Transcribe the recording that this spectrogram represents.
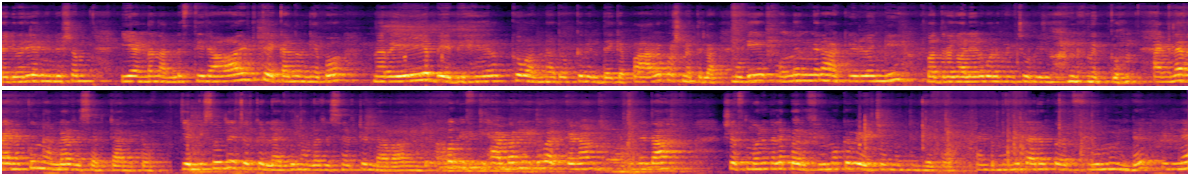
ഡെലിവറി കഴിഞ്ഞതിന് ശേഷം ഈ എണ്ണ നല്ല സ്ഥിരമായിട്ട് തേക്കാൻ തുടങ്ങിയപ്പോൾ നിറയെ ബേബി ഹെയർ ഒക്കെ വന്ന് അതൊക്കെ വലുതാക്കി അപ്പം ആകെ പ്രശ്നത്തില്ല മുടി ഒന്ന് ഇങ്ങനെ ആക്കിയില്ലെങ്കിൽ ഭദ്രകാളികൾ പോലെ ഇങ്ങനെ ചുടു ചുകൊണ്ട് നിൽക്കും അങ്ങനെ എനക്കും നല്ല റിസൾട്ടാണ് കേട്ടോ ജെമ്മിസോട് വെച്ചവർക്ക് എല്ലാവർക്കും നല്ല റിസൾട്ട് ഉണ്ടാവാറുണ്ട്. അപ്പോൾ ഗിഫ്റ്റ് ഹാമ്പറിൽ ഇത് വെക്കണം. പിന്നെ ഇതാ ഷെഫ് മോൻ നല്ല പെർഫ്യൂം ഒക്കെ മേടിച്ചു വന്നിട്ടുണ്ട് കേട്ടോ. രണ്ട് മൂന്ന് തരം പെർഫ്യൂം ഉണ്ട്. പിന്നെ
